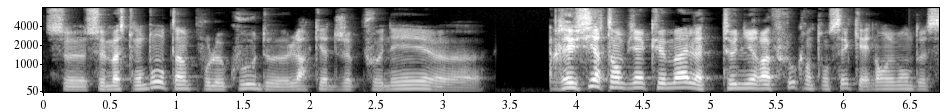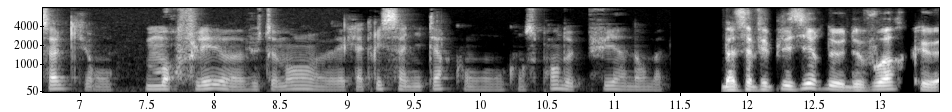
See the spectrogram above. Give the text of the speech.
ce, ce mastodonte, hein, pour le coup, de l'arcade japonais, euh, réussir tant bien que mal à tenir à flot quand on sait qu'il y a énormément de salles qui ont morflé, euh, justement, avec la crise sanitaire qu'on se prend depuis un an maintenant. Bah, ça fait plaisir de, de voir que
